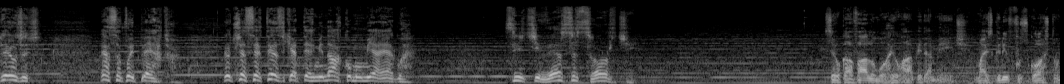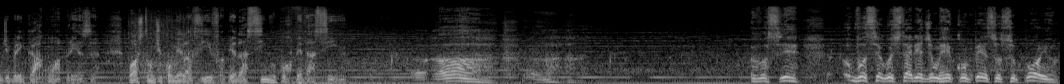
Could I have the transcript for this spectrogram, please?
Deuses, essa foi perto. Eu tinha certeza que ia terminar como minha égua. Se tivesse sorte. Seu cavalo morreu rapidamente, mas grifos gostam de brincar com a presa. Gostam de comê-la viva, pedacinho por pedacinho. Ah, ah. Você. Você gostaria de uma recompensa, eu suponho?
